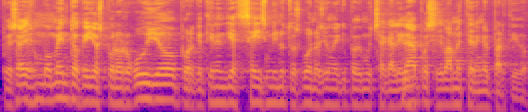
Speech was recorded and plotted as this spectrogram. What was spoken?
pero sabes un momento que ellos por orgullo, porque tienen 16 minutos buenos y un equipo de mucha calidad, pues se va a meter en el partido.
